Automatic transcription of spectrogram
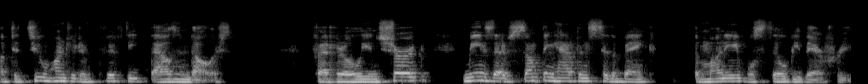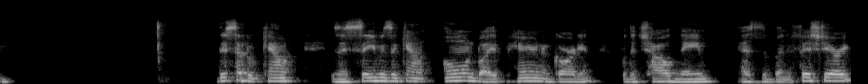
up to $250,000. Federally insured means that if something happens to the bank, the money will still be there for you. This type of account is a savings account owned by a parent or guardian with a child name as the beneficiary.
